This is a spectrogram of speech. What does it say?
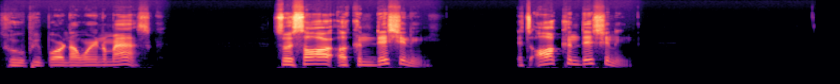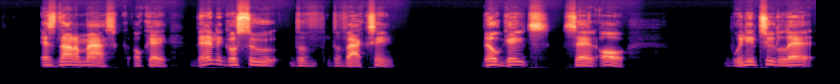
to people are not wearing a mask. So it's all a conditioning. It's all conditioning. It's not a mask. Okay. Then it goes to the the vaccine. Bill Gates said, "Oh, we need to let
